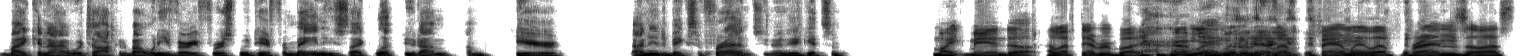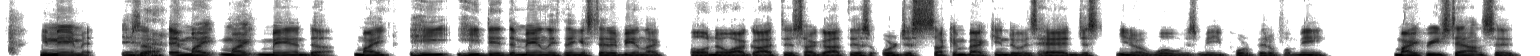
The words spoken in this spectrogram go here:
Mike and I were talking about when he very first moved here from Maine, he's like, "Look, dude, I'm I'm here. I need to make some friends. You know, I need to get some Mike manned up. I left everybody. like Yeah. literally, I left family, I left friends, I left, you name it. So and Mike, Mike manned up. Mike, he he did the manly thing instead of being like, "Oh no, I got this, I got this," or just sucking back into his head and just you know, "Woe is me, poor pitiful me." Mike reached out and said,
